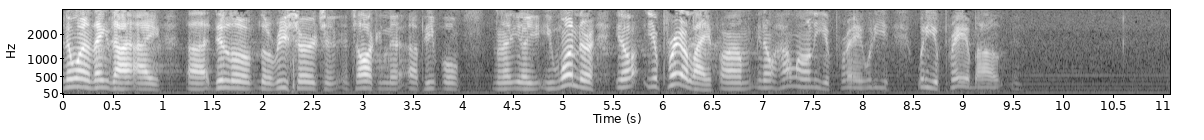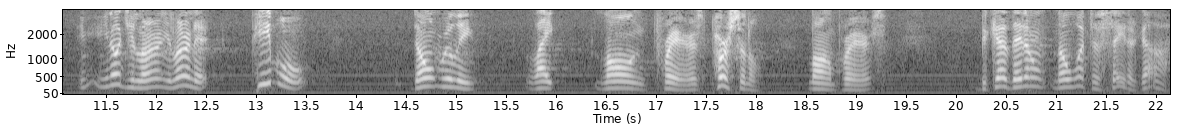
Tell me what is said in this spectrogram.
You know, one of the things I, I uh, did a little, little research and, and talking to uh, people, and, you know, you, you, wonder, you know, your prayer life. Um, you know, how long do you pray? What do you What do you pray about? You know what you learn? You learn that people don't really like long prayers, personal long prayers, because they don't know what to say to God.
